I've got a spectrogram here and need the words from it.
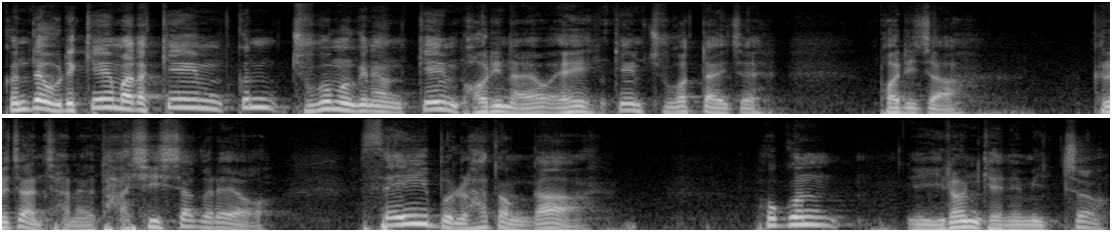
근데 우리 게임하다 게임 끝 죽으면 그냥 게임 버리나요? 에이 게임 죽었다 이제 버리자. 그러지 않잖아요. 다시 시작을 해요. 세이브를 하던가 혹은 이런 개념이 있죠.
